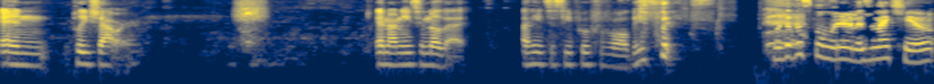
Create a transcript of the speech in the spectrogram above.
and please shower. And I need to know that. I need to see proof of all these things. Look at this balloon. Isn't that cute?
